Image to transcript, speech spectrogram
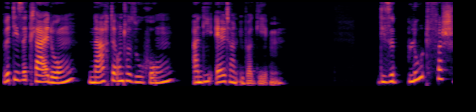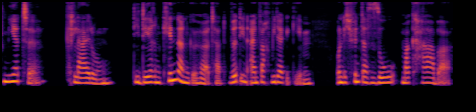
wird diese Kleidung nach der Untersuchung an die Eltern übergeben. Diese blutverschmierte Kleidung, die deren Kindern gehört hat, wird ihnen einfach wiedergegeben. Und ich finde das so makaber.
